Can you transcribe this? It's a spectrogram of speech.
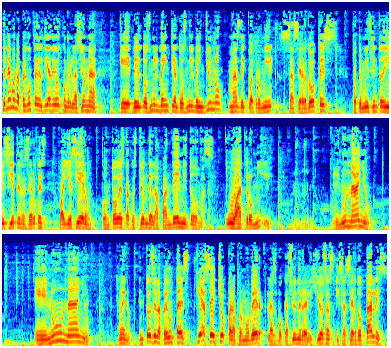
tenemos una pregunta del día de hoy con relación a que del 2020 al 2021 más de 4 mil sacerdotes 4.117 sacerdotes fallecieron con toda esta cuestión de la pandemia y todo más. 4.000 mm, en un año. En un año. Bueno, entonces la pregunta es, ¿qué has hecho para promover las vocaciones religiosas y sacerdotales?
